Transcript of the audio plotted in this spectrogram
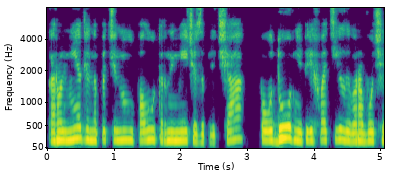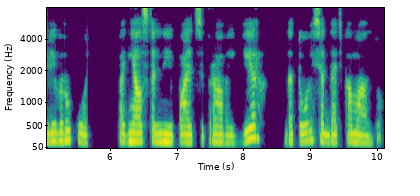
Король медленно потянул полуторный меч из-за плеча, поудобнее перехватил его рабочей левой рукой поднял стальные пальцы правой вверх, готовясь отдать команду.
